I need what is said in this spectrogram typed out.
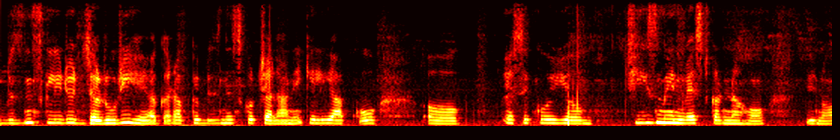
बिज़नेस के लिए जो ज़रूरी है अगर आपके बिज़नेस को चलाने के लिए आपको ऐसे कोई चीज़ में इन्वेस्ट करना हो यू नो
